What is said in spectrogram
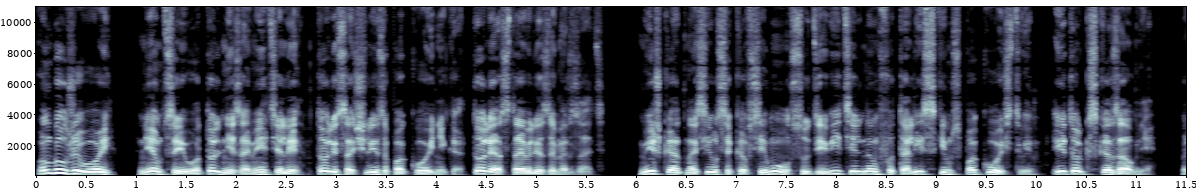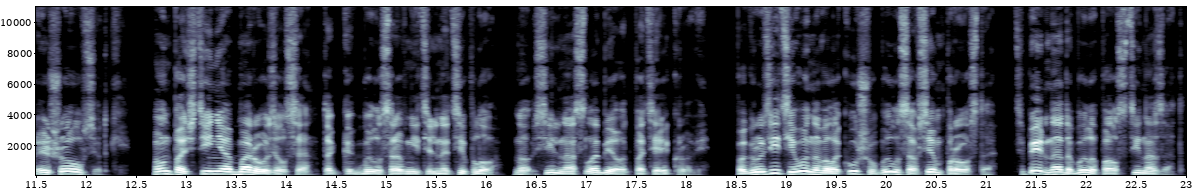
Он был живой, немцы его то ли не заметили, то ли сочли за покойника, то ли оставили замерзать. Мишка относился ко всему с удивительным фаталистским спокойствием и только сказал мне «пришел все-таки». Он почти не обморозился, так как было сравнительно тепло, но сильно ослабел от потери крови. Погрузить его на волокушу было совсем просто. Теперь надо было ползти назад.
